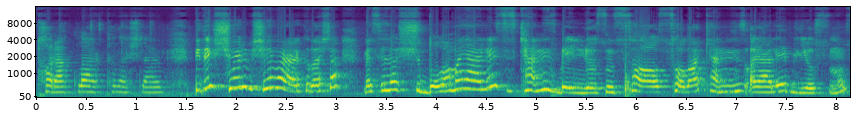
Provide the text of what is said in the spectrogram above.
Taraklı arkadaşlar. Bir de şöyle bir şey var arkadaşlar. Mesela şu dolama yerleri siz kendiniz belirliyorsunuz. Sağa sola kendiniz ayarlayabiliyorsunuz.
